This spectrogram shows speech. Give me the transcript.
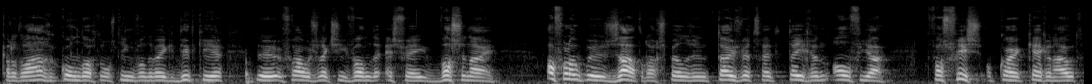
had het al aangekondigd, ons team van de week dit keer de vrouwenselectie van de SV Wassenaar. Afgelopen zaterdag speelden ze een thuiswedstrijd tegen Alvia. Het was fris op Kerkenhout.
